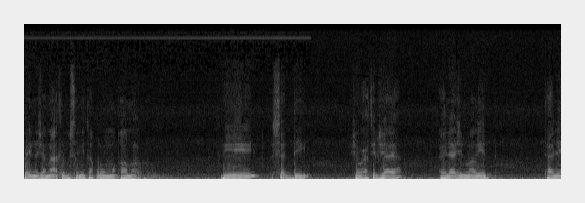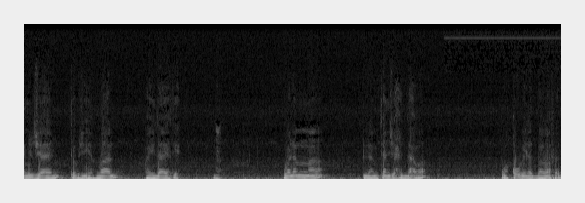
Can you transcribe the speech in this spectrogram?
فإن جماعة المسلمين تقوم مقامه في سد جوعة الجائع علاج المريض تعليم الجاهل توجيه الضال وهدايته. نعم. ولما لم تنجح الدعوة وقوبلت بالرفض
